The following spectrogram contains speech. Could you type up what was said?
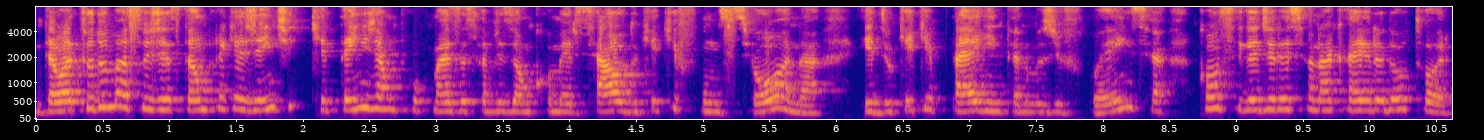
Então, é tudo uma sugestão para que a gente que tem já um pouco mais essa visão comercial do que, que funciona e do que, que pega em termos de influência, consiga direcionar a carreira do autor.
